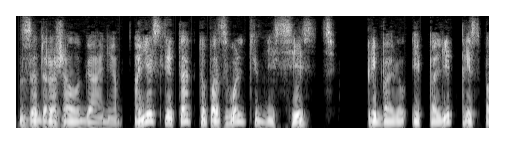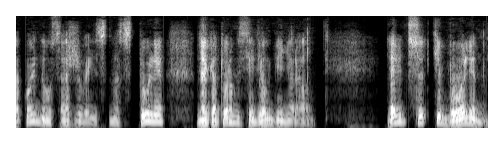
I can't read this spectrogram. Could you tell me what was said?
— задрожал Ганя, — а если так, то позвольте мне сесть, — прибавил Ипполит, преспокойно усаживаясь на стуле, на котором сидел генерал. Я ведь все-таки болен.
